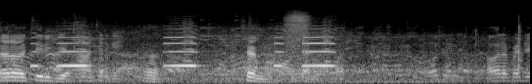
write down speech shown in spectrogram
வேற வச்சிருக்கீங்க வச்சிருக்கேன். சரிண்ணா அவரை பேட்டி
